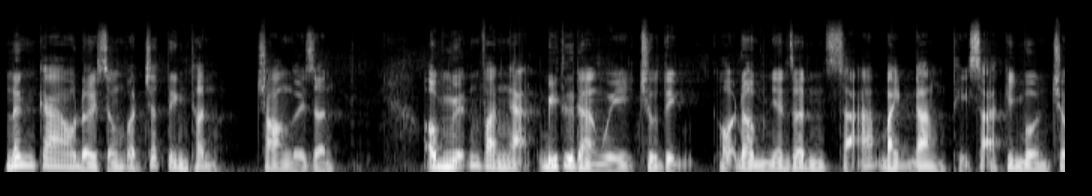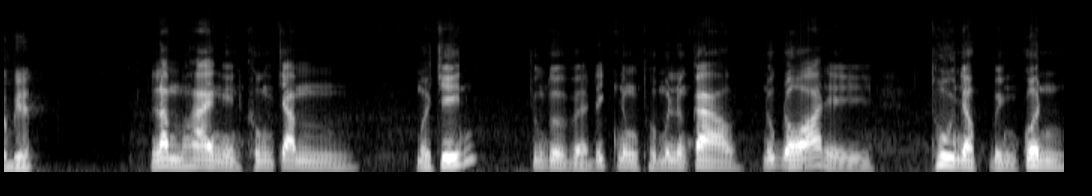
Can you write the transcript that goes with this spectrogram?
nâng cao đời sống vật chất tinh thần cho người dân. Ông Nguyễn Văn Ngạn, Bí thư Đảng ủy, Chủ tịch Hội đồng nhân dân xã Bạch Đằng, thị xã Kinh Môn cho biết. Năm 2019, chúng tôi về đích nông thôn mới nâng cao. Lúc đó thì thu nhập bình quân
